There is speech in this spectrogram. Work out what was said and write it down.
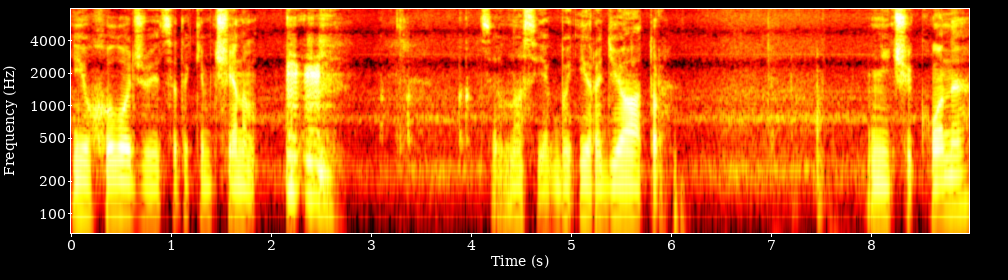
і охолоджується таким чином. Це в нас якби і радіатор Нічіконе.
